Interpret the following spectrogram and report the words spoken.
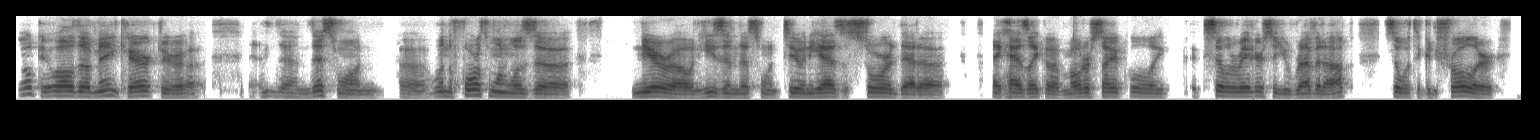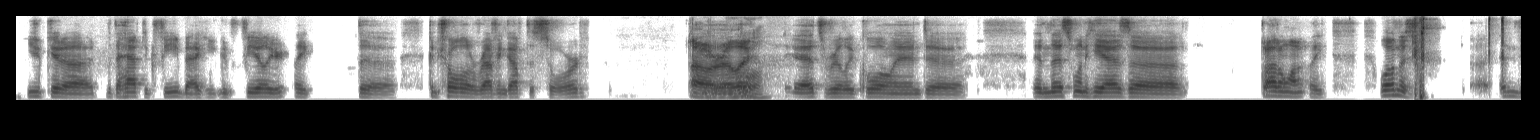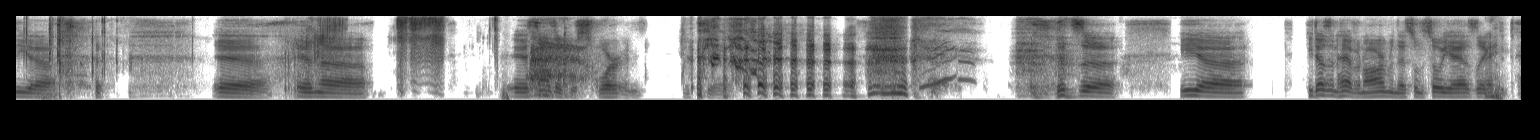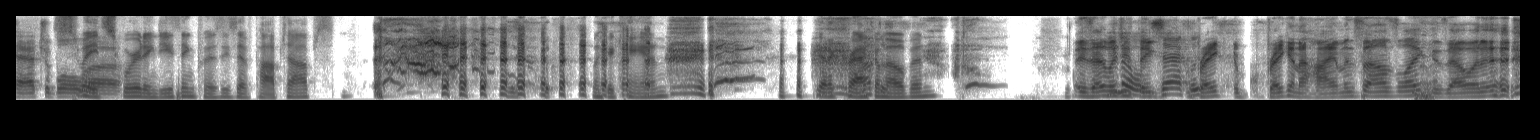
Okay, well, the main character, uh, and then this one, uh, when the fourth one was uh, Nero, and he's in this one too, and he has a sword that uh, like has like a motorcycle like accelerator, so you rev it up. So with the controller, you could uh, with the haptic feedback, you can feel your like the controller revving up the sword. Oh Yeah, really? Cool. Yeah, it's really cool. And uh, in this one, he has a. I don't want like. Well, in the in the. Uh, yeah, and uh, it sounds like you're squirting. It's, uh, uh, he uh, he doesn't have an arm in this one, so he has like detachable. Wait, uh, squirting. Do you think pussies have pop tops? Like a can? You gotta crack them open. Is that what you, know think exactly. break breaking a hymen sounds like? Is that what it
